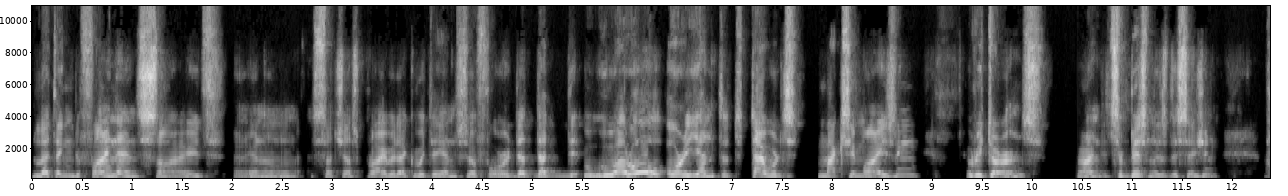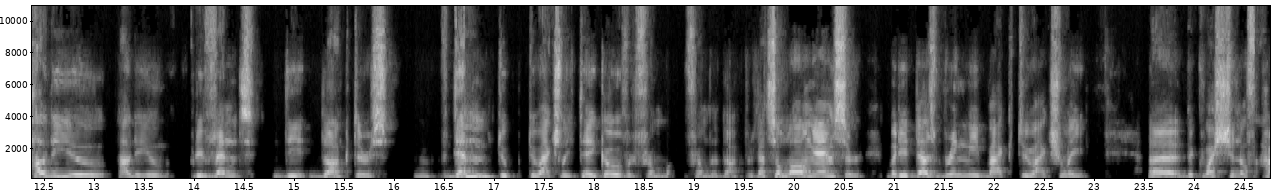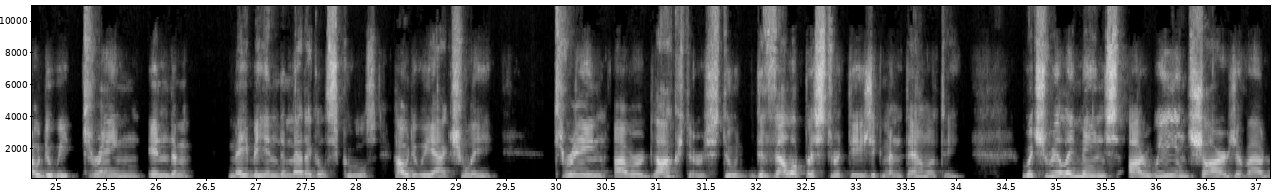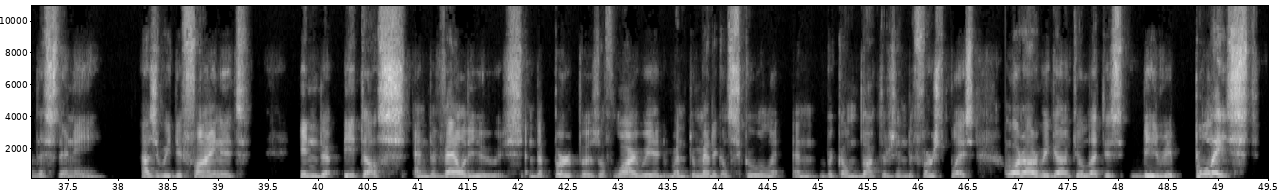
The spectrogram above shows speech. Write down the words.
letting the finance side you know such as private equity and so forth that that who are all oriented towards maximizing returns right? It's a business decision how do you how do you prevent the doctors them to, to actually take over from from the doctors that's a long answer but it does bring me back to actually uh, the question of how do we train in the maybe in the medical schools? How do we actually train our doctors to develop a strategic mentality which really means are we in charge of our destiny as we define it in the ethos and the values and the purpose of why we went to medical school and become doctors in the first place? Or are we going to let this be replaced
